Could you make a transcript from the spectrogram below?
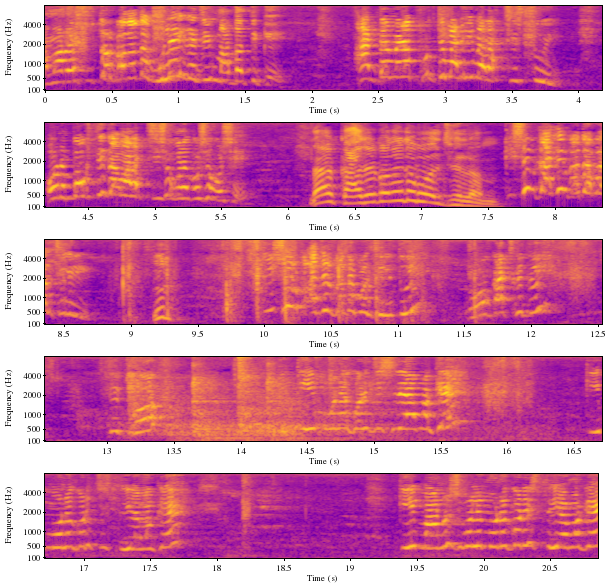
আমার অসুস্থর কথা তো ভুলেই গেছিস মাথা থেকে আড্ডা মেরা ফুটতে মারিয়ে বেড়াচ্ছিস তুই ওর বক্তৃতা মারাচ্ছিস ওখানে বসে বসে না কাজের কথাই তো বলছিলাম। কিসের কাজের কথা বলছিলি? কিসের কাজের কথা বলছিলি তুই? ঢোক আজকে তুই? তুই ঢোক। তুই কি মনে করেছিস রে আমাকে? কি মনে করেছিস তুই আমাকে? কি মানুষ বলে মনে করিস তুই আমাকে?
